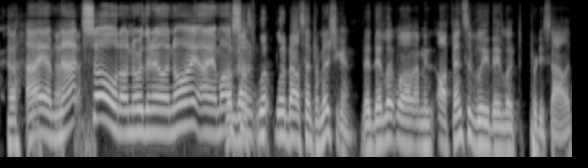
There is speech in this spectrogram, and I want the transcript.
I am not sold on Northern Illinois. I am What also about, what, what about Central Michigan? They, they look well. I mean, offensively, they looked pretty solid.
